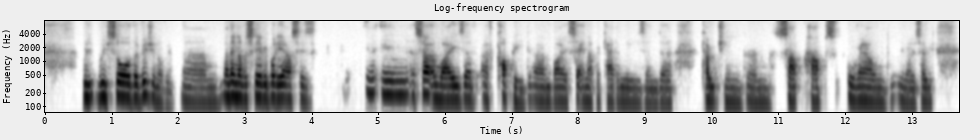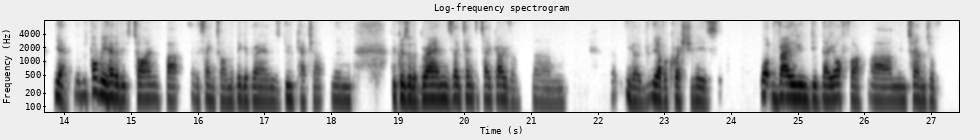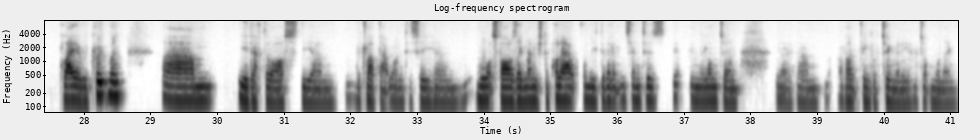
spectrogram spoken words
we, we saw the vision of it, and then obviously everybody else is in, in certain ways have, have copied um, by setting up academies and uh, coaching um, hubs all around, you know, so yeah, it was probably ahead of its time, but at the same time, the bigger brands do catch up and because of the brands, they tend to take over. Um, you know, the other question is, what value did they offer um, in terms of player recruitment? Um, you'd have to ask the um, the club that one to see um, what stars they managed to pull out from these development centres in the long term. You know, um, I don't think of too many at the top of my name.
